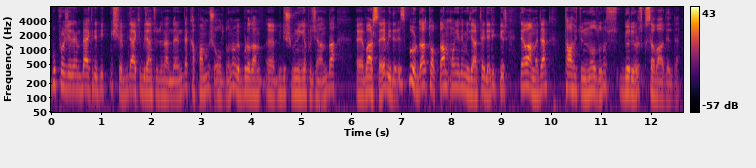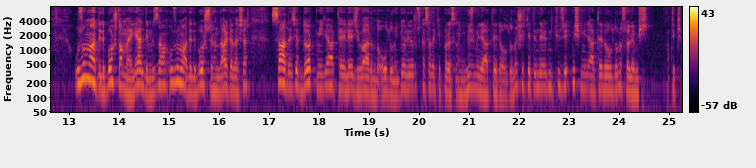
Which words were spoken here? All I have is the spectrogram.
bu projelerin belki de bitmiş ve bir dahaki bilanço dönemlerinde kapanmış olduğunu ve buradan e, bir düşümünün yapacağını da e, varsayabiliriz. Burada toplam 17 milyar TL'lik bir devam eden taahhütünün olduğunu görüyoruz kısa vadeli. Uzun vadeli borçlanmaya geldiğimiz zaman uzun vadeli borçlarında arkadaşlar sadece 4 milyar TL civarında olduğunu görüyoruz. Kasadaki parasının 100 milyar TL olduğunu, şirketin değerinin 270 milyar TL olduğunu söylemiştik.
